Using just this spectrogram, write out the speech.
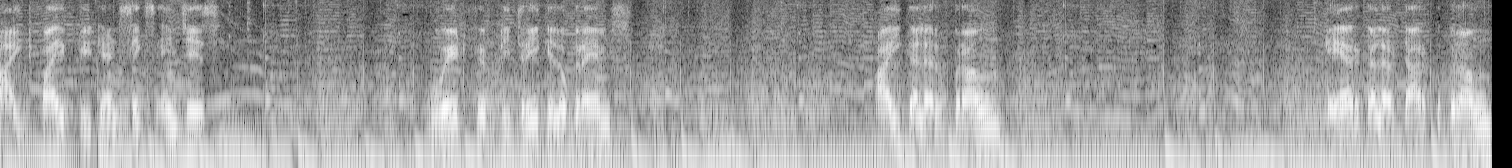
height 5 feet and 6 inches, weight 53 kilograms, eye color brown, hair color dark brown,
